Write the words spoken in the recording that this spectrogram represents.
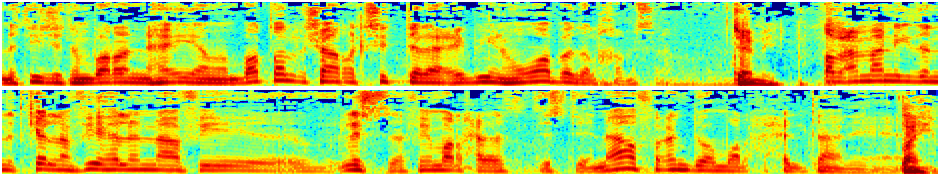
نتيجة المباراة النهائية من بطل. شارك ستة لاعبين هو بدل خمسة. جميل. طبعا ما نقدر نتكلم فيها لأنها في لسه في مرحلة استئناف وعندهم مراحل ثانية. يعني. طيب.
